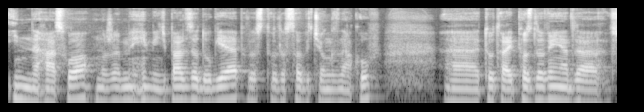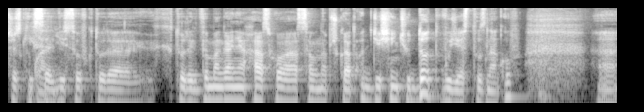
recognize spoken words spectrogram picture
inne hasło, możemy je mieć bardzo długie, po prostu losowy ciąg znaków. E, tutaj pozdrowienia dla wszystkich Dokładnie. serwisów, które, których wymagania hasła są na przykład od 10 do 20 znaków, e,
